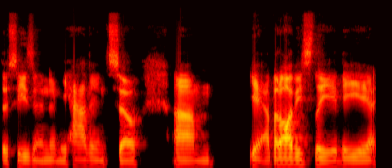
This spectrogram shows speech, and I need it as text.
this season, and we haven't. So, um, yeah, but obviously, the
